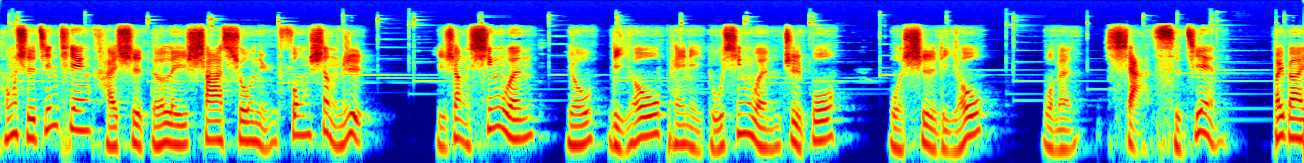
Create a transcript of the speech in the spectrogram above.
同时，今天还是德雷莎修女丰盛日。以上新闻由李欧陪你读新闻直播，我是李欧，我们下次见，拜拜。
